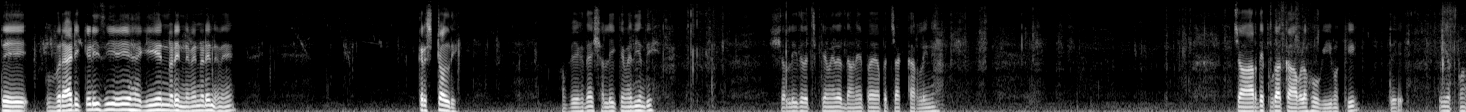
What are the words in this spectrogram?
ਤੇ ਵੈਰਾਈਟੀ ਕਿਹੜੀ ਸੀ? ਇਹ ਹੈਗੀ ਹੈ 99 99 ਕ੍ਰਿਸਟਲ ਦੀ। ਵੇਖਦੇ ਹਾਂ ਛੱਲੀ ਕਿਵੇਂ ਦੀ ਹੁੰਦੀ। ਛੱਲੀ ਦੇ ਵਿੱਚ ਕਿਵੇਂ ਦੇ ਦਾਣੇ ਪਏ, ਆਪਾਂ ਚੈੱਕ ਕਰ ਲੈਨੇ ਹਾਂ। ਚਾਰ ਦੇ ਪੂਰਾ ਕਾਬਲ ਹੋ ਗਈ ਮੱਕੀ ਤੇ ਇਹ ਆਪਾਂ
